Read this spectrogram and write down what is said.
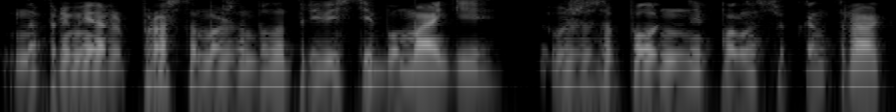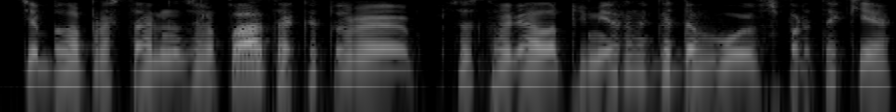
Например, просто можно было привести бумаги, уже заполненный полностью контракт, где была проставлена зарплата, которая составляла примерно годовую в «Спартаке»,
